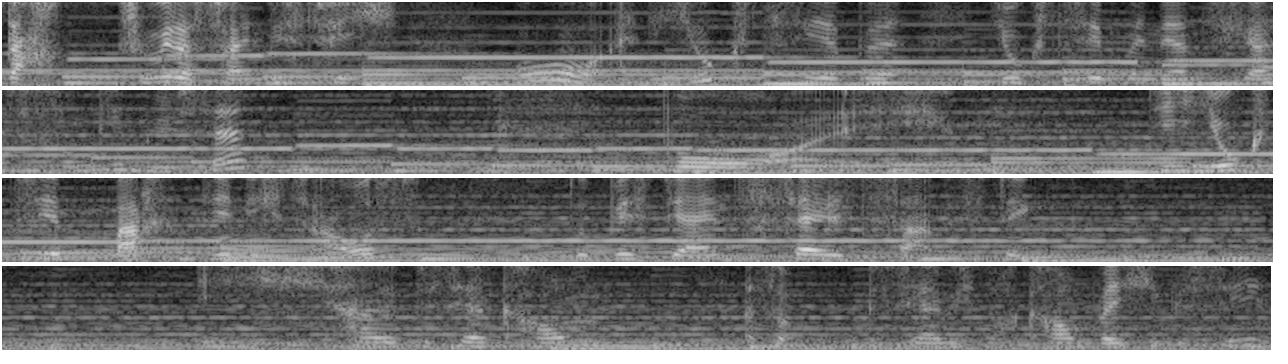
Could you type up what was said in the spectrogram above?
da, schon wieder so ein Mistviech. Oh, eine Juckzirbe. Juckzirben ernähren sich also von Gemüse. Boah, die Juckzirben machen dir nichts aus. Du bist ja ein seltsames Ding. Ich habe bisher kaum, also bisher habe ich noch kaum welche gesehen.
